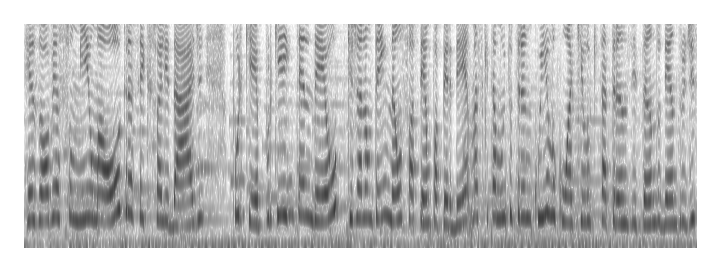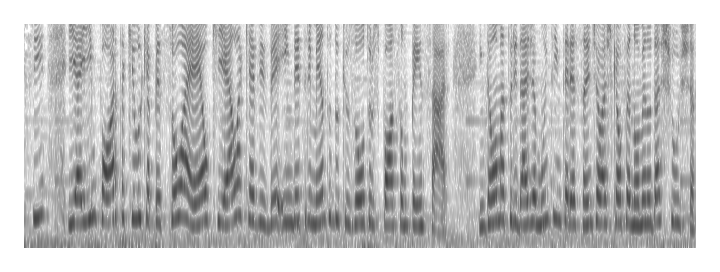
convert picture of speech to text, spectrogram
resolve assumir uma outra sexualidade. Por quê? Porque entendeu que já não tem não só tempo a perder, mas que tá muito tranquilo com aquilo que tá transitando dentro de si. E aí importa aquilo que a pessoa é, o que ela quer viver em detrimento do que os outros possam pensar. Então a maturidade é muito interessante, eu acho que é o fenômeno da Xuxa.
